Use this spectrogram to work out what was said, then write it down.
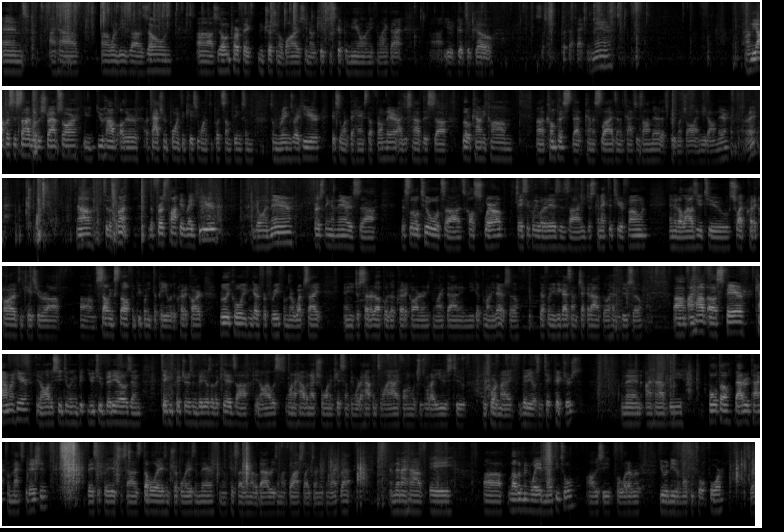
and I have uh, one of these uh, Zone uh, Zone Perfect nutritional bars. You know, in case you skip a meal or anything like that, uh, you're good to go. So put that back in there. On the opposite side where the straps are, you do have other attachment points in case you wanted to put something, some some rings right here, in case you wanted to hang stuff from there. I just have this uh, little CountyComm uh, compass that kind of slides and attaches on there. That's pretty much all I need on there. All right. Now to the front. The first pocket right here, go in there. First thing in there is uh, this little tool. It's uh, it's called Square Up basically what it is is uh, you just connect it to your phone and it allows you to swipe credit cards in case you're uh, um, selling stuff and people need to pay you with a credit card. Really cool. You can get it for free from their website and you just set it up with a credit card or anything like that and you get the money there. So definitely if you guys want to check it out, go ahead and do so. Um, I have a spare camera here, you know, obviously doing YouTube videos and taking pictures and videos of the kids. Uh, you know, I always want to have an extra one in case something were to happen to my iPhone, which is what I use to record my videos and take pictures. And then I have the Volta battery pack from Maxpedition. Basically, it just has double A's and triple A's in there, you know, in case I run out of batteries on my flashlights or anything like that. And then I have a uh, Leatherman Wave multi-tool, obviously for whatever you would need a multi-tool for. So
